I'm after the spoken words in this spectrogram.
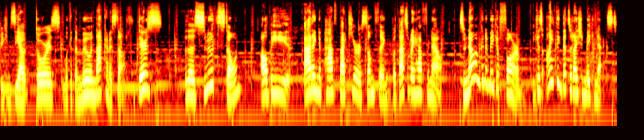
You can see outdoors, look at the moon, that kind of stuff. There's the smooth stone. I'll be adding a path back here or something, but that's what I have for now. So now I'm gonna make a farm, because I think that's what I should make next.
